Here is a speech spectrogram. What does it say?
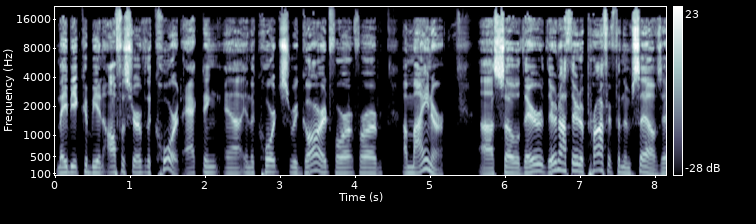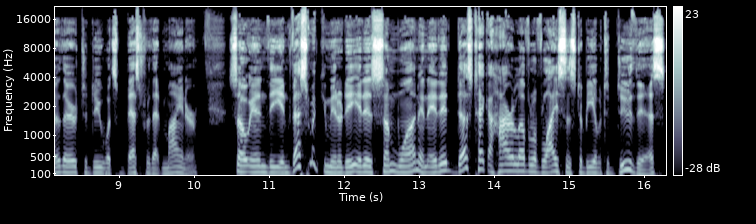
Maybe it could be an officer of the court acting uh, in the court's regard for, for a minor. Uh, so they're they're not there to profit for themselves. They're there to do what's best for that minor. So in the investment community, it is someone, and it, it does take a higher level of license to be able to do this.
